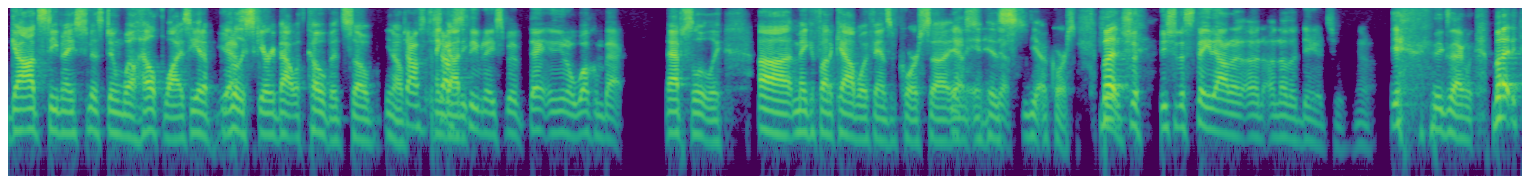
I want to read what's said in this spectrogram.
God Stephen A. Smith's doing well health wise. He had a really scary bout with COVID, so you know, Shout, thank shout God. Stephen A. Smith. Thank you know, welcome back. Absolutely. Uh, making fun of Cowboy fans, of course, uh, Yes, in, in his, yes. yeah, of course. But should, he should have stayed out a, a- another day or two. Yeah. Yeah, exactly. But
